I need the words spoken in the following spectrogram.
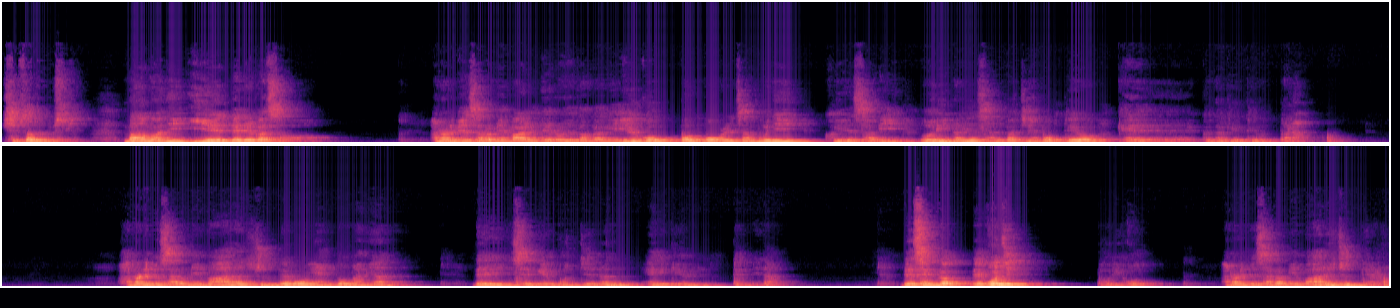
14절 보십시오. 나만이 이에 내려가서 하나님의 사람의 말대로 요단강에 일곱 번 몸을 잠그니 그의 살이 어린아이의 살같이 회복되어 깨끗하게 되었더라. 하나님의 사람이 말해준 대로 행동하면 내 인생의 문제는 해결됩니다. 내 생각, 내 고집 하나님의 사람이 말해준 대로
